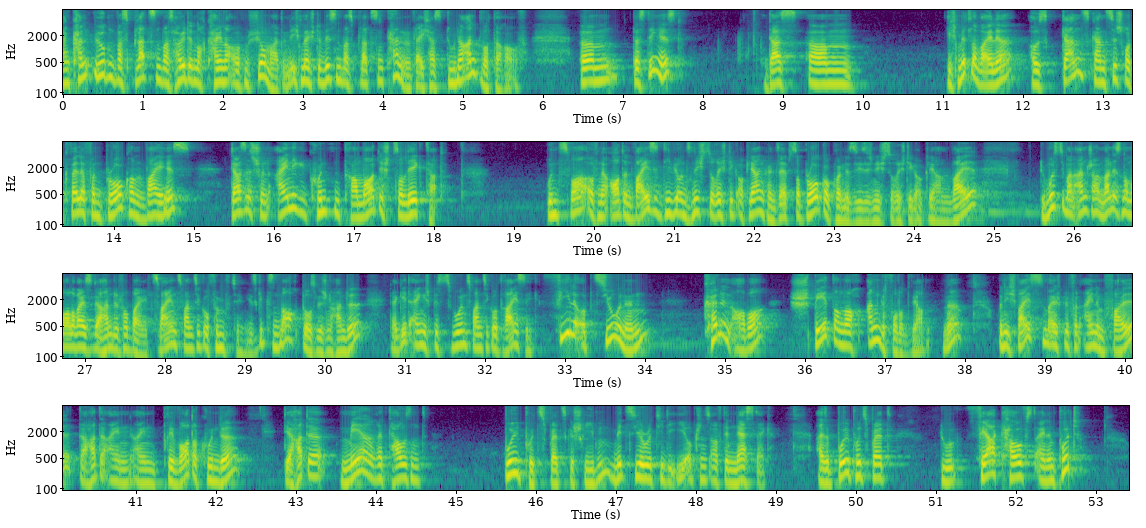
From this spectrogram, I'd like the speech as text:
dann kann irgendwas platzen, was heute noch keiner auf dem Schirm hat. Und ich möchte wissen, was platzen kann. Und vielleicht hast du eine Antwort darauf. Ähm, das Ding ist, dass ähm, ich mittlerweile aus ganz, ganz sicherer Quelle von Brokern weiß, dass es schon einige Kunden dramatisch zerlegt hat. Und zwar auf eine Art und Weise, die wir uns nicht so richtig erklären können. Selbst der Broker konnte sie sich nicht so richtig erklären, weil Du musst dir mal anschauen, wann ist normalerweise der Handel vorbei? 22.15 Uhr. Jetzt gibt es einen nachbörslichen Handel, der geht eigentlich bis 22.30 Uhr. Viele Optionen können aber später noch angefordert werden. Ne? Und ich weiß zum Beispiel von einem Fall, da hatte ein, ein privater Kunde, der hatte mehrere tausend Bull-Put-Spreads geschrieben mit Zero-TDE-Options auf den Nasdaq. Also Bull-Put-Spread, du verkaufst einen Put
